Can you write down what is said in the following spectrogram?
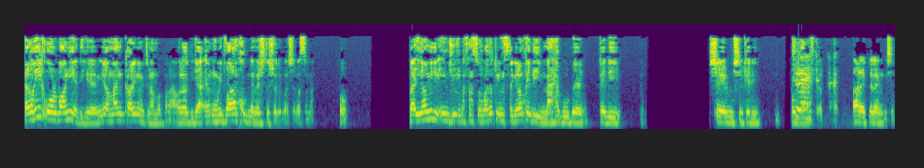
در واقع قربانیه دیگه. میگه من کاری نمی‌تونم بکنم. حالا دیگه امیدوارم خوب نوشته شده باشه واسه من. خب؟ و اینا می‌دونی اینجور مثلا صحبت تو اینستاگرام خیلی محبوبه خیلی شیر میشه خیلی آره ترند میشه.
